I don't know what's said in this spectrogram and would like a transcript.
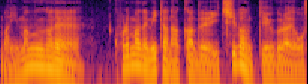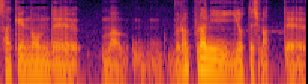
まあ、今ムがねこれまで見た中で一番っていうぐらいお酒飲んで、まあ、ブラブラに酔ってしまって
